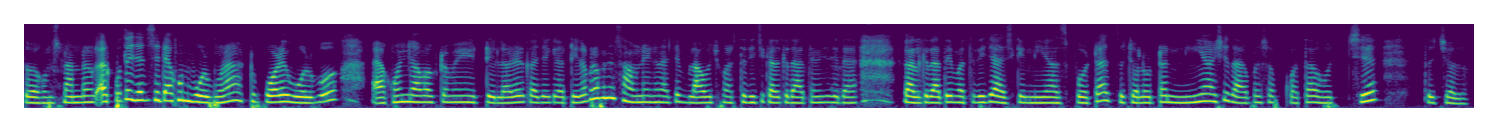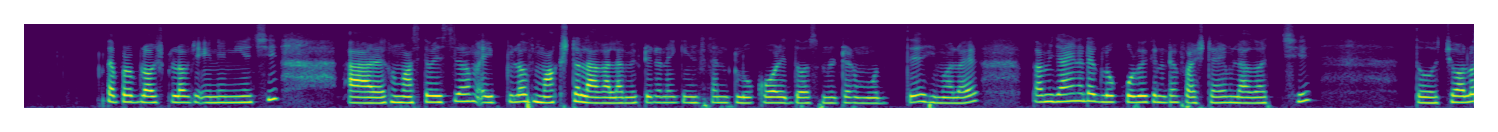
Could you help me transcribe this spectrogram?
তো এখন স্নান টান আর কোথায় যাচ্ছি সেটা এখন বলব না, একটু পরে বলব। এখন যাব একটু আমি টেলারের কাছে টেলার আমাদের সামনে এখানে আছে, ব্লাউজ মারতে দিয়েছি, কালকে রাতে নিয়েছি সেটা কালকে রাতেই মারতে দিয়েছি, আজকে নিয়ে আসব ওটা। তো চলো ওটা নিয়ে আসি, তারপর সব কথা হচ্ছে। তো চলো। তারপর ব্লাউজ ট্লাউজ এনে নিয়েছি। আর এখন মাছতে এসেছিলাম এই পিল অফ মাস্কটা লাগালাম। একটু এটা নাকি ইনস্ট্যান্ট গ্লো করে দশ মিনিটের মধ্যে হিমালয়ের। তো আমি জানি না এটা গ্লো করবে কিনা, এটা ফার্স্ট টাইম লাগাচ্ছি। তো চলো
